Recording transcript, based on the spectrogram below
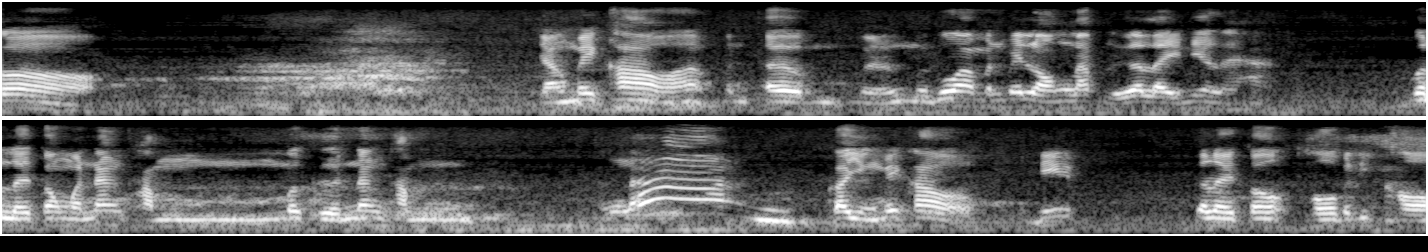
ก็ ยังไม่เข้าฮะ มันเติมเหมือนเหมือนกับว่ามันไม่รองรับหรืออะไรเนี่ยแหละฮะ ก็เลยต้องมานั่งทำเมื่อคืนนั่งทำทั้งนั้นก็ยังไม่เข้า นี่ก็เลยโทรโทรไปที่คอ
